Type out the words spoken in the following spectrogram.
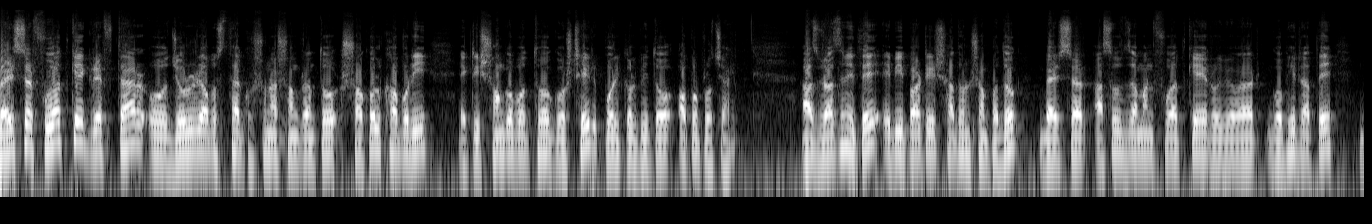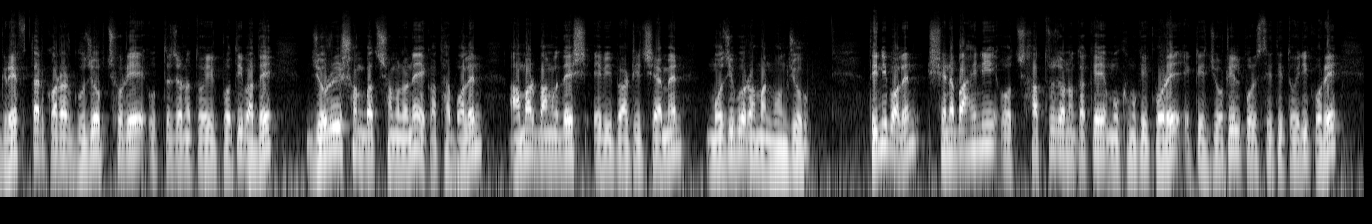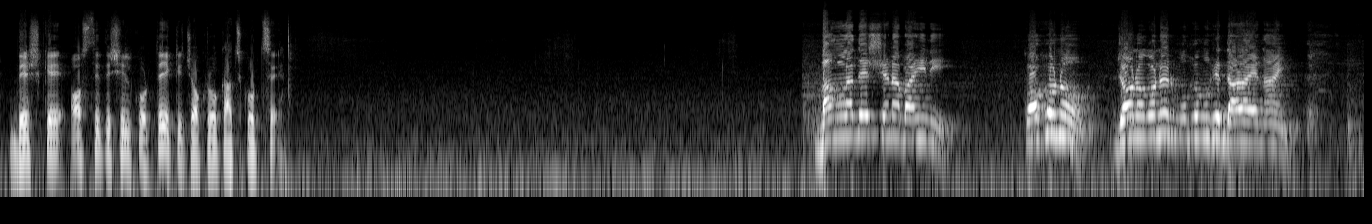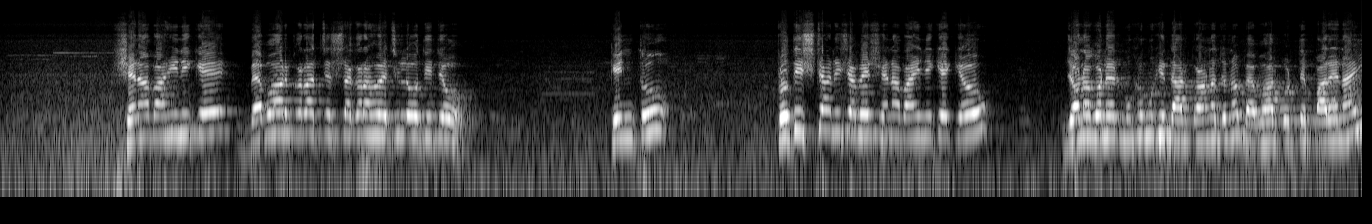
Barrister ফুয়াদকে গ্রেফতার ও জরুরি অবস্থা ঘোষণা সংক্রান্ত সকল খবরই একটি সংঘবদ্ধ গোষ্ঠীর পরিকল্পিত অপপ্রচার। আজ রাজধানীতে এবি পার্টির সাধারণ সম্পাদক ব্যারিস্টার আসুজ্জামান ফুয়াদকে রবিবার গভীর রাতে গ্রেফতার করার গুজব ছড়িয়ে উত্তেজনা তৈরির প্রতিবাদে জরুরি সংবাদ সম্মেলনে একথা বলেন আমার বাংলাদেশ এবি পার্টির চেয়ারম্যান মুজিবুর রহমান মঞ্জু। তিনি বলেন, সেনাবাহিনী ও ছাত্র জনতাকে মুখোমুখি করে একটি জটিল পরিস্থিতি তৈরি করে দেশকে অস্থিতিশীল করতে একটি চক্র কাজ করছে। বাংলাদেশ সেনাবাহিনী কখনো জনগণের মুখোমুখি দাঁড়ায় নাই। সেনাবাহিনীকে ব্যবহার করার চেষ্টা করা হয়েছিল অতীতেও। কিন্তু প্রতিষ্ঠান হিসাবে সেনাবাহিনীকে কেউ জনগণের মুখোমুখি দাঁড় করানোর জন্য ব্যবহার করতে পারে নাই,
